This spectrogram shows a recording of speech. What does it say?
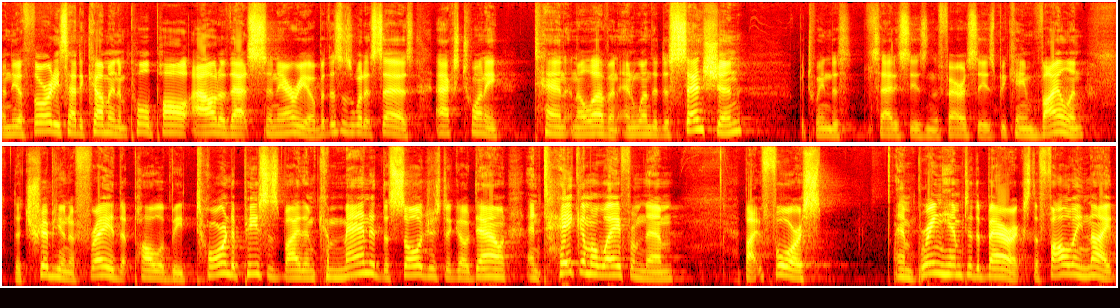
And the authorities had to come in and pull Paul out of that scenario. But this is what it says Acts 20, 10, and 11. And when the dissension between the Sadducees and the Pharisees became violent, the tribune, afraid that Paul would be torn to pieces by them, commanded the soldiers to go down and take him away from them by force and bring him to the barracks. The following night,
